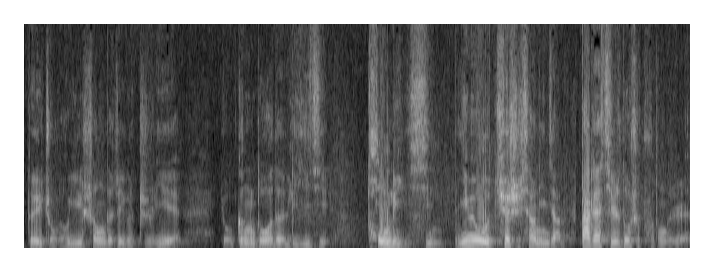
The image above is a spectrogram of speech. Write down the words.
对肿瘤医生的这个职业有更多的理解、同理心。因为我确实像您讲的，大家其实都是普通的人，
